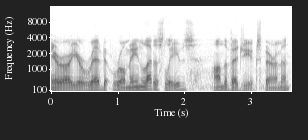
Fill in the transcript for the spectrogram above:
there are your red romaine lettuce leaves on the veggie experiment.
